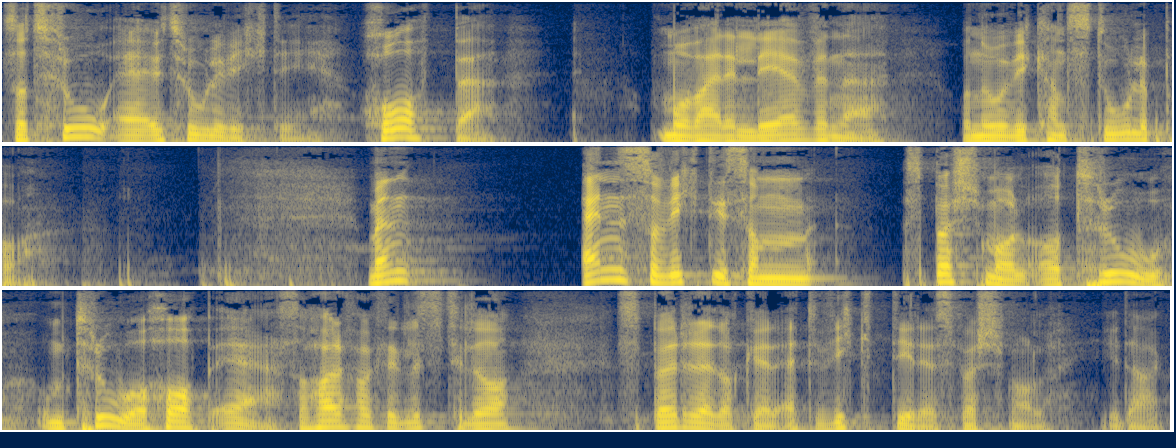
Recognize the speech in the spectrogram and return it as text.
Så tro er utrolig viktig. Håpet må være levende og noe vi kan stole på. Men enn så viktig som spørsmål og tro, om tro og håp er, så har jeg faktisk lyst til å spørre dere et viktigere spørsmål i dag.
